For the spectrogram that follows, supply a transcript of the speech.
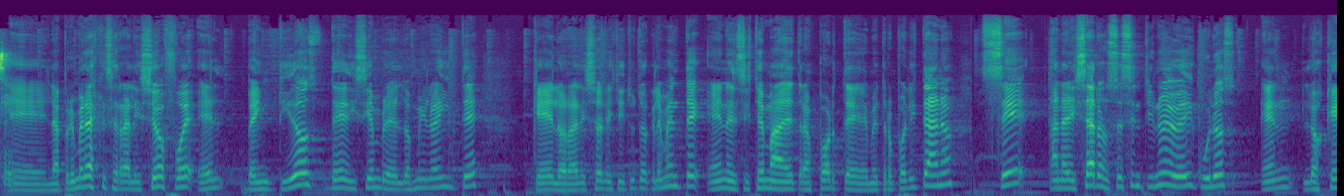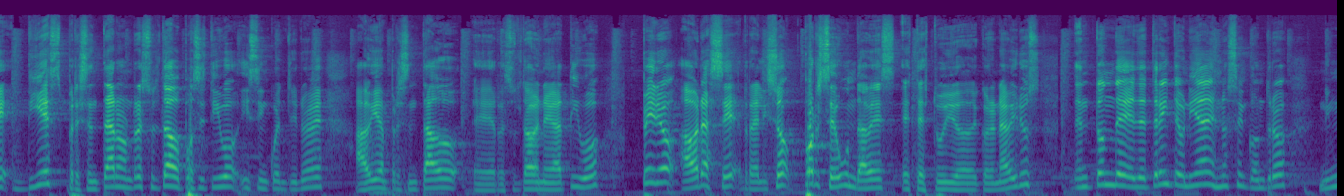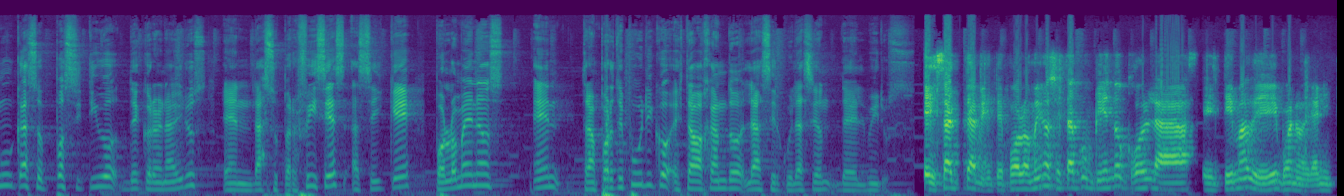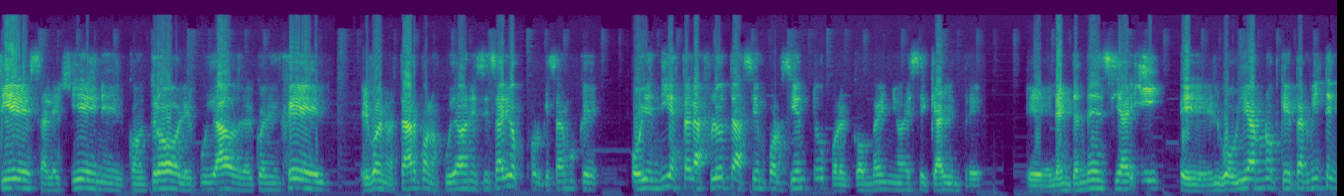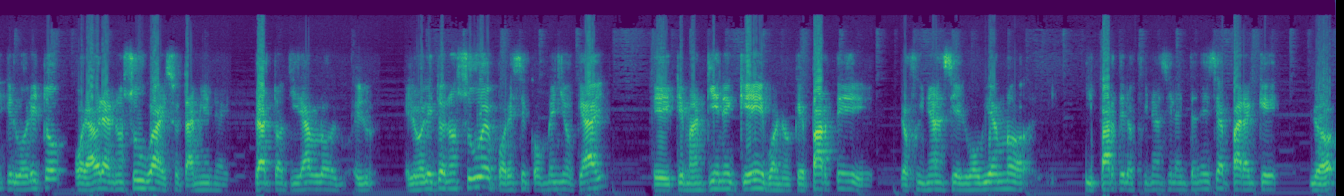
la primera vez que se realizó fue el 22 de diciembre del 2020 que lo realizó el Instituto Clemente en el sistema de transporte metropolitano. Se analizaron 69 vehículos en los que 10 presentaron resultado positivo y 59 habían presentado eh, resultado negativo. Pero ahora se realizó por segunda vez este estudio de coronavirus, en donde de 30 unidades no se encontró ningún caso positivo de coronavirus en las superficies, así que por lo menos en transporte público está bajando la circulación del virus. Exactamente, por lo menos se está cumpliendo con las, el tema de, bueno, de la limpieza, la higiene, el control, el cuidado del alcohol en gel, el bueno, estar con los cuidados necesarios porque sabemos que hoy en día está la flota 100% por el convenio ese que hay entre eh, la Intendencia y eh, el gobierno que permiten que el boleto por ahora no suba, eso también es dato a tirarlo, el boleto no sube por ese convenio que hay, eh, que mantiene que, bueno, que parte lo financia el gobierno y parte lo financia la intendencia para que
